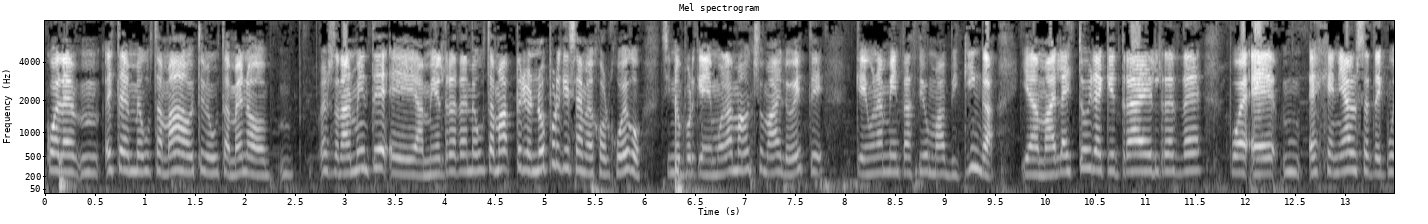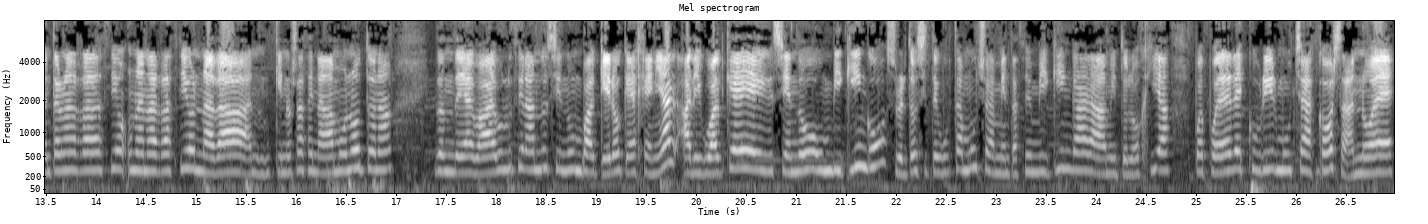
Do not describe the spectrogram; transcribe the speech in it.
cuál mm, este me gusta más o este me gusta menos. Personalmente, eh, a mí el Red Dead me gusta más, pero no porque sea mejor juego, sino porque me mola mucho más el oeste, que es una ambientación más vikinga. Y además la historia que trae el Red Dead, pues es, es genial. O sea, te cuenta una narración, una narración nada que no se hace nada monótona, donde va evolucionando siendo un vaquero que es genial, al igual que siendo un vikingo, sobre todo si te gusta mucho la ambientación vikinga, la mitología, pues puedes descubrir muchas cosas. No es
